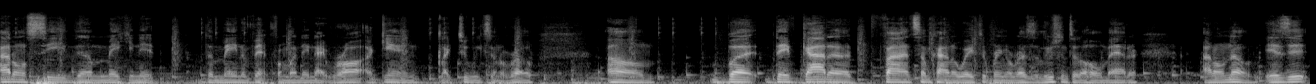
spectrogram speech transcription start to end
I don't see them making it the main event for Monday Night Raw again, like two weeks in a row. Um, but they've got to find some kind of way to bring a resolution to the whole matter. I don't know. Is it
